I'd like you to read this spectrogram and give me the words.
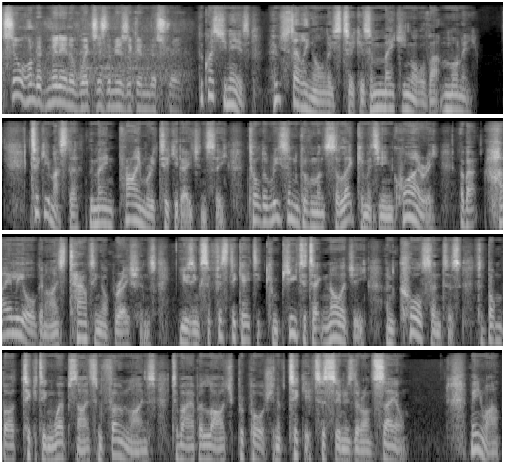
200 million of which is the music industry. The question is, who's selling all these tickets and making all that money? Ticketmaster, the main primary ticket agency, told a recent government select committee inquiry about highly organised touting operations using sophisticated computer technology and call centres to bombard ticketing websites and phone lines to buy up a large proportion of tickets as soon as they're on sale. Meanwhile,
